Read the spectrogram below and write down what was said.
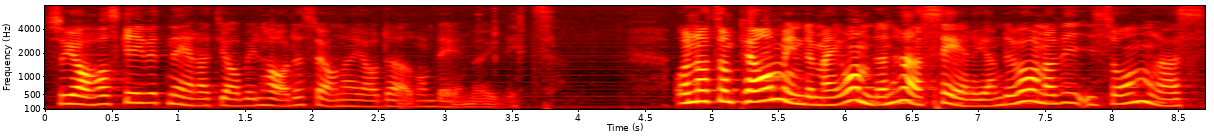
Så jag har skrivit ner att jag vill ha det så när jag dör om det är möjligt. Och något som påminde mig om den här serien, det var när vi i somras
